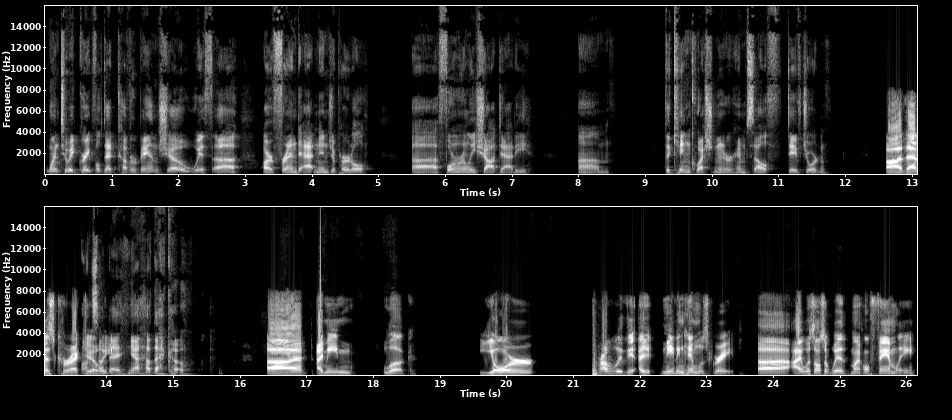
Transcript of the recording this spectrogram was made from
went to a Grateful Dead cover band show with uh our friend at Ninja Purtle, uh, formerly Shot Daddy, um, the King Questioner himself, Dave Jordan, Uh, that is correct, on Joey. Sunday. Yeah, how'd that go? Uh, I mean, look, you're probably the uh, meeting him was great. Uh, I was also with my whole family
